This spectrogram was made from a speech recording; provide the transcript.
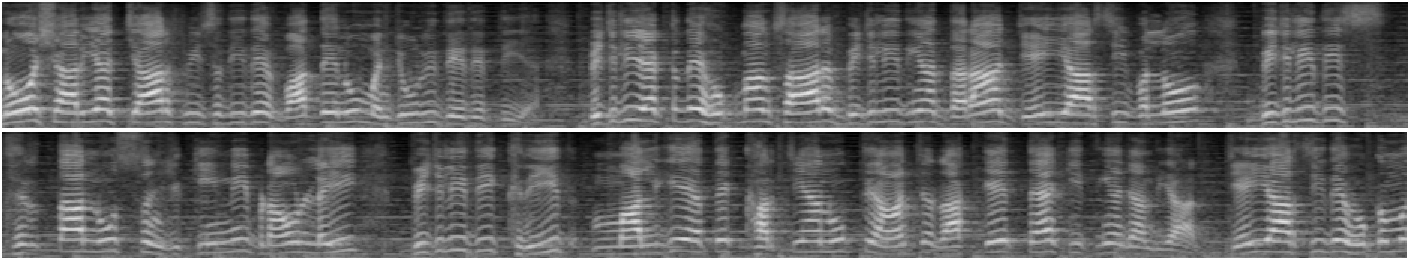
9.4 ਫੀਸਦੀ ਦੇ ਵਾਧੇ ਨੂੰ ਮਨਜ਼ੂਰੀ ਦੇ ਦਿੱਤੀ ਹੈ। ਬਿਜਲੀ ਐਕਟ ਦੇ ਹੁਕਮਾਂ ਅਨੁਸਾਰ ਬਿਜਲੀ ਦੀਆਂ ਦਰਾਂ JERC ਵੱਲੋਂ ਬਿਜਲੀ ਦੀ ਸਥਿਰਤਾ ਨੂੰ ਸੰ- ਯਕੀਨੀ ਬਣਾਉਣ ਲਈ ਬਿਜਲੀ ਦੀ ਖਰੀਦ, ਮਾਲੀਏ ਅਤੇ ਖਰਚਿਆਂ ਨੂੰ ਧਿਆਨ 'ਚ ਰੱਖ ਕੇ ਤੈਅ ਕੀਤੀਆਂ ਜਾਂਦੀਆਂ ਹਨ। JERC ਦੇ ਹੁਕਮ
